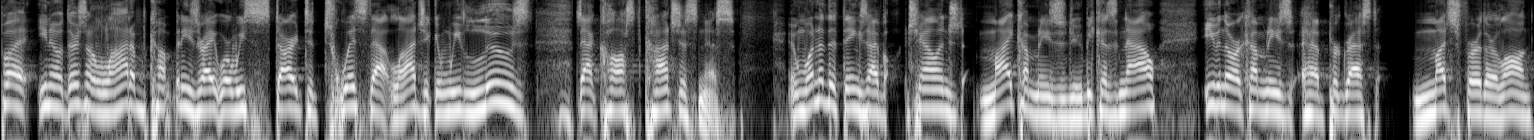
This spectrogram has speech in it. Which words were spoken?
But, you know, there's a lot of companies, right, where we start to twist that logic and we lose that cost consciousness. And one of the things I've challenged my companies to do, because now, even though our companies have progressed much further along,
